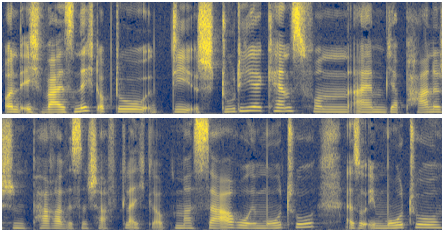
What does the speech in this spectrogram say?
Und ich weiß nicht, ob du die Studie kennst von einem japanischen Parawissenschaftler, ich glaube Masaru Emoto. Also Emoto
